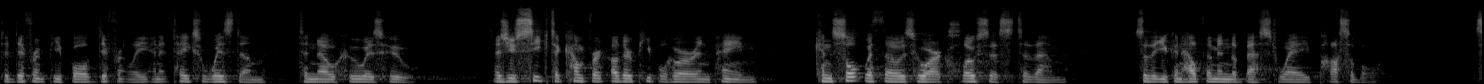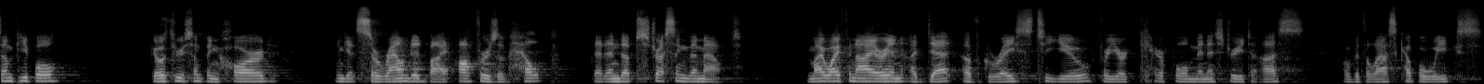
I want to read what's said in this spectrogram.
to different people differently, and it takes wisdom to know who is who. As you seek to comfort other people who are in pain, consult with those who are closest to them so that you can help them in the best way possible. Some people go through something hard and get surrounded by offers of help that end up stressing them out. My wife and I are in a debt of grace to you for your careful ministry to us over the last couple weeks.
